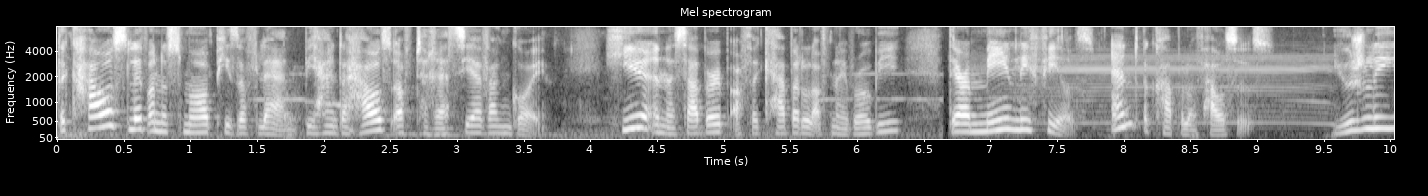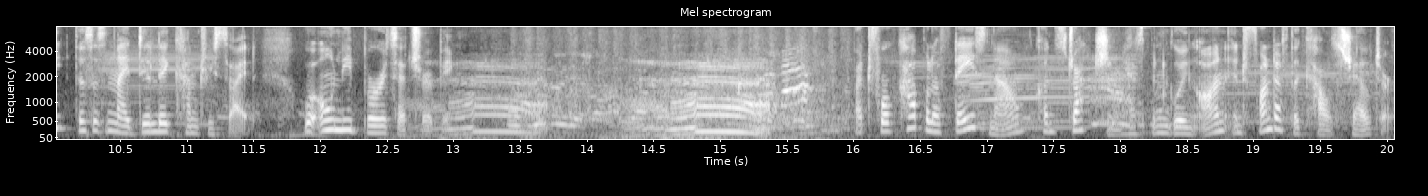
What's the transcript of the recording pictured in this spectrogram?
The cows live on a small piece of land behind the house of Teresia Wangoi. Here in a suburb of the capital of Nairobi, there are mainly fields and a couple of houses. Usually, this is an idyllic countryside where only birds are chirping. But for a couple of days now, construction has been going on in front of the cow's shelter.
